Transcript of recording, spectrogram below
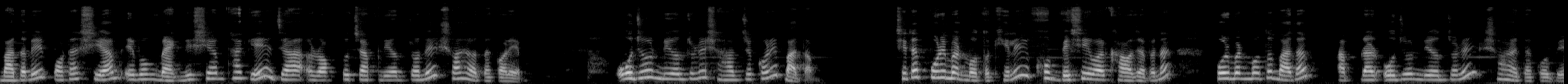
বাদামে পটাশিয়াম এবং ম্যাগনেসিয়াম থাকে যা রক্তচাপ নিয়ন্ত্রণে সহায়তা করে। ওজন নিয়ন্ত্রণে সাহায্য করে বাদাম। সেটা পরিমাণ মতো খেলে খুব বেশি আবার খাওয়া যাবে না। পরিমাণ মতো বাদাম আপনার ওজন নিয়ন্ত্রণে সহায়তা করবে।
